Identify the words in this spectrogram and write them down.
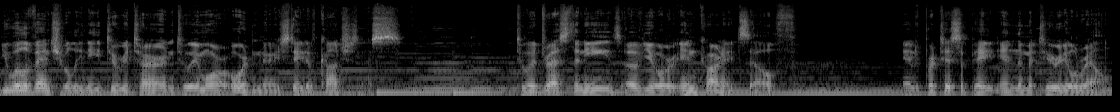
you will eventually need to return to a more ordinary state of consciousness to address the needs of your incarnate self and participate in the material realm.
